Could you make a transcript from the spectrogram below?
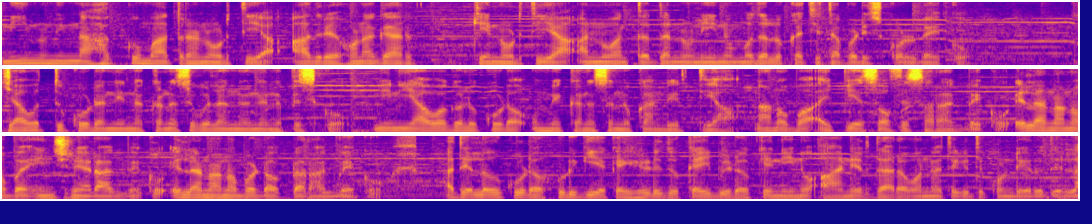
ನೀನು ನಿನ್ನ ಹಕ್ಕು ಮಾತ್ರ ನೋಡ್ತೀಯ? ಆದರೆ ಹೊಣೆಗಾರಿಕೆ ನೋಡ್ತೀಯಾ ಅನ್ನುವಂಥದ್ದನ್ನು ನೀನು ಮೊದಲು ಖಚಿತಪಡಿಸಿಕೊಳ್ಬೇಕು. ಯಾವತ್ತೂ ಕೂಡ ನಿನ್ನ ಕನಸುಗಳನ್ನು ನೆನಪಿಸ್ಕೊ. ನೀನು ಯಾವಾಗಲೂ ಕೂಡ ಒಮ್ಮೆ ಕನಸನ್ನು ಕಂಡಿರ್ತೀಯ. ನಾನೊಬ್ಬ ಐ ಪಿ ಎಸ್ ಆಫೀಸರ್ ಆಗಬೇಕು, ಇಲ್ಲ ನಾನೊಬ್ಬ ಇಂಜಿನಿಯರ್ ಆಗಬೇಕು, ಇಲ್ಲ ನಾನೊಬ್ಬ ಡಾಕ್ಟರ್ ಆಗಬೇಕು. ಅದೆಲ್ಲವೂ ಕೂಡ ಹುಡುಗಿಯ ಕೈ ಹಿಡಿದು ಕೈ ಬಿಡೋಕೆ ನೀನು ಆ ನಿರ್ಧಾರವನ್ನು ತೆಗೆದುಕೊಂಡಿರುವುದಿಲ್ಲ.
